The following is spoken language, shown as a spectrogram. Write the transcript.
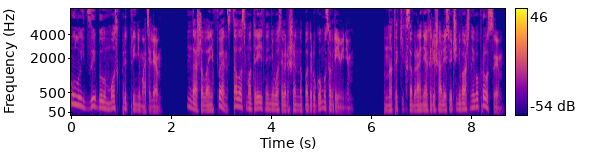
У Лэйдзи был мозг предпринимателя. Даже Лань Фэн стала смотреть на него совершенно по-другому со временем. На таких собраниях решались очень важные вопросы.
